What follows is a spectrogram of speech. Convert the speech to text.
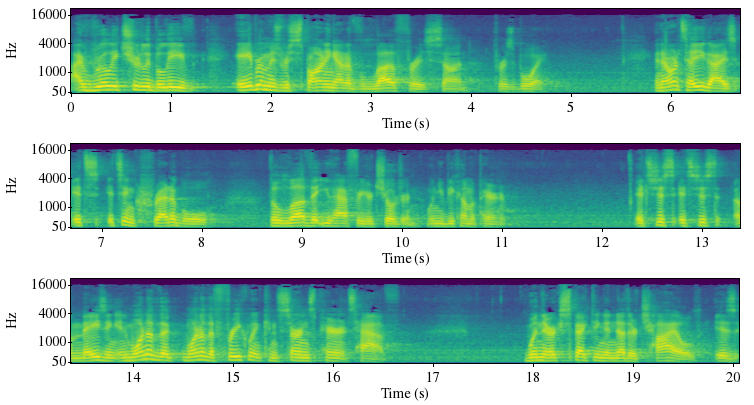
I really truly believe Abram is responding out of love for his son, for his boy. And I want to tell you guys, it's, it's incredible the love that you have for your children when you become a parent. It's just, it's just amazing. And one of, the, one of the frequent concerns parents have when they're expecting another child is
